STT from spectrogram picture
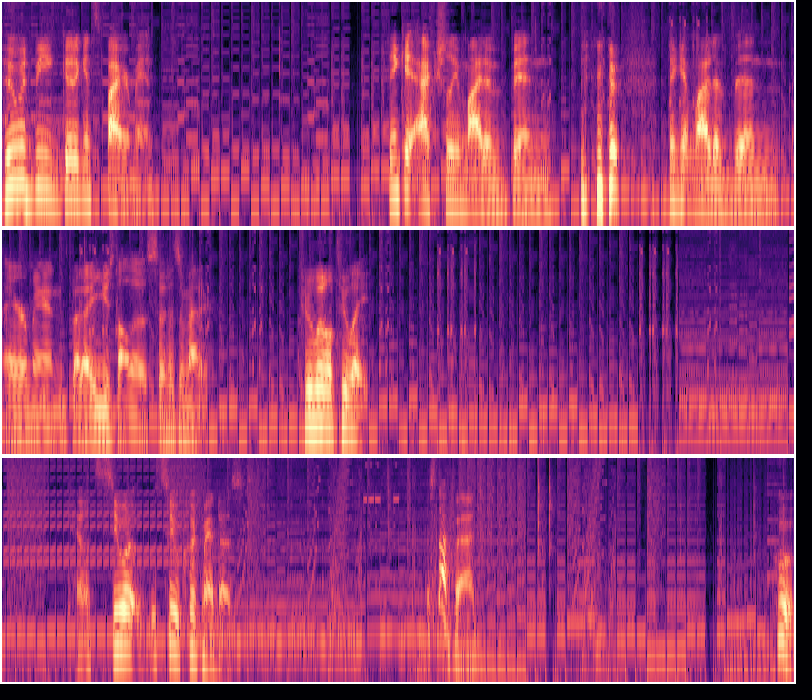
Who would be good against Fireman? I think it actually might have been... I think it might have been Airman, but I used all those, so it doesn't matter. Too little, too late. Okay, let's see what let's see what Quickman does. It's not bad. Whew.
